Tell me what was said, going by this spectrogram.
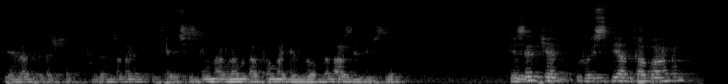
Değerli arkadaşlar, fırıncıların tek çizginin anlamı da aklıma geldi. Onu da arz edeyim size. Gezerken Hristiyan tabağının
